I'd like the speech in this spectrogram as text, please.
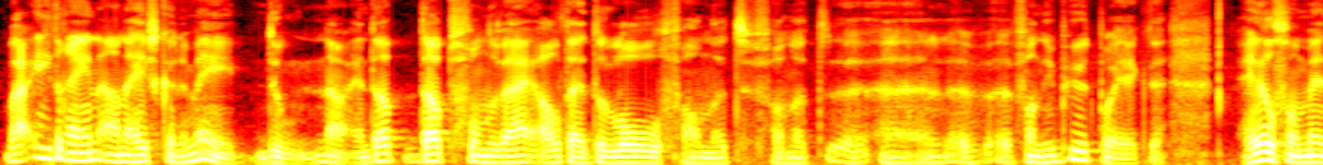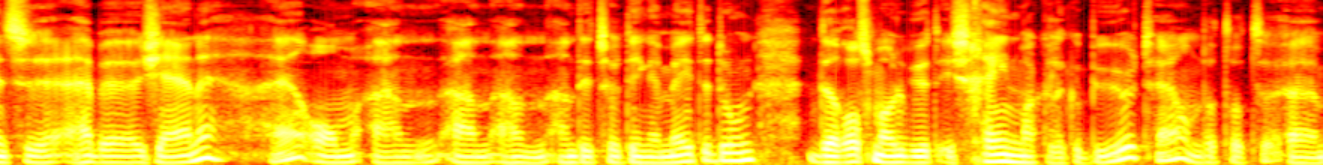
waar iedereen aan heeft kunnen meedoen. Nou, en dat, dat vonden wij altijd de lol van, het, van, het, eh, eh, van die buurtprojecten. Heel veel mensen hebben gêne hè, om aan, aan, aan, aan dit soort dingen mee te doen. De Rosmolenbuurt is geen makkelijke buurt, hè, omdat dat, ehm,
